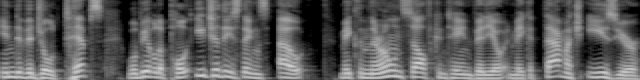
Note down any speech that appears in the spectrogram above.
individual tips. We'll be able to pull each of these things out make them their own self contained video, and make it that much easier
